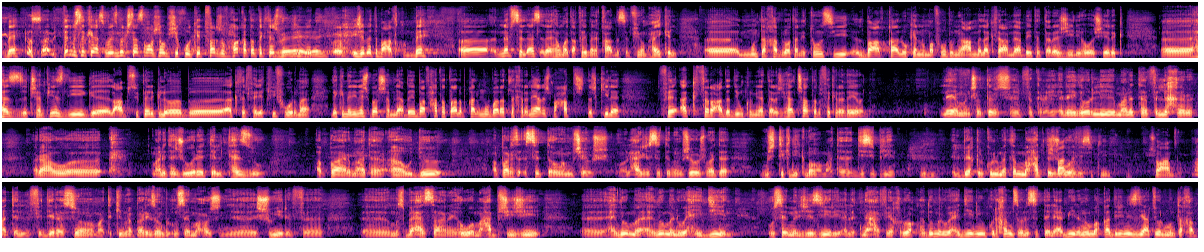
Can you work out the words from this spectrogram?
تلبس ال casque ما يلزمكش تسمعوا شنو باش يقول. كي تفرجوا في الحلقة تكتشفوا. اجابات إجابات بعضكم. به. آه نفس الأسئلة هما تقريبا قاعد نسأل فيهم. هيكل آه المنتخب الوطني التونسي البعض قالوا كان المفروض إنه يعمل أكثر عن لاعبيه الترجي اللي هو شارك آه هز Champions League آه لعب Super Globe آه أكثر فريق في فورما لكن ما ليناش برشا ملاعبية. بعض حتى طالب قال المباراة الأخرانية علاش ما حطش تشكيلة في أكثر عدد يمكن من الترجي؟ هل تشاطر الفكرة هذه ولا؟ لا ما نشطرش الفكرة. أنا يظهر لي معناتها في الأخر راهو آه، معناتها الجوارات اللي تهزوا à part معناتها un ou deux à part ستة هما ما مشاوش. والحاجة ستة ما مشاوش معناتها مش techniquement معناتها discipline الباقي الكل ما ثم حتى جوار. discipline شنو عملوا؟ معناتها ال fédération معناتها كيما par exemple أسامة حسني آه، شويرف آه، مصباح الصانعي هو ما حبش يجي هذوما هذوما الوحيدين. أسامة الجزيري اللي تنحى في آخر وقت. هذوما الوحيدين يمكن خمسة ولا ستة لاعبين ان هما قادرين يزيد يعطيوا المنتخب.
